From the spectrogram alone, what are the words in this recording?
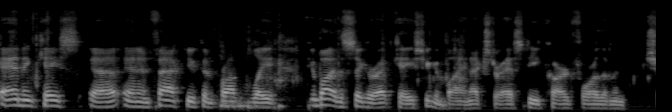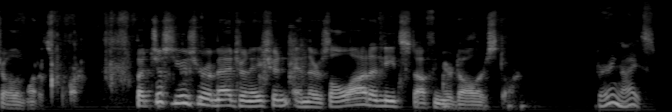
And in case, uh, and in fact, you can probably, if you buy the cigarette case, you can buy an extra SD card for them and show them what it's for. But just use your imagination, and there's a lot of neat stuff in your dollar store. Very nice.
